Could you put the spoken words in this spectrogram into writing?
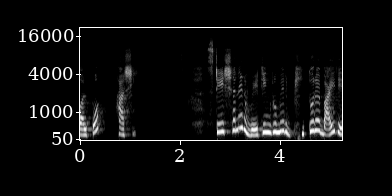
গল্প হাসি। স্টেশনের ওয়েটিং রুমের ভিতরে বাইরে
